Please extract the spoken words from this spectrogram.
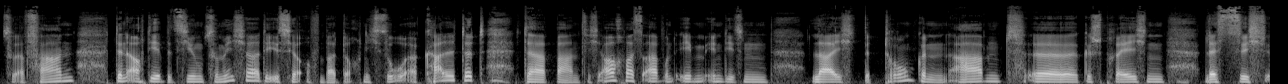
zu erfahren. Denn auch die Beziehung zu Micha, die ist ja offenbar doch nicht so erkaltet. Da bahnt sich auch was ab und eben in diesen leicht betrunkenen Abendgesprächen äh, lässt sich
